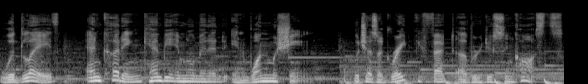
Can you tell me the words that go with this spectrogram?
wood lathe, and cutting can be implemented in one machine which has a great effect of reducing costs.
